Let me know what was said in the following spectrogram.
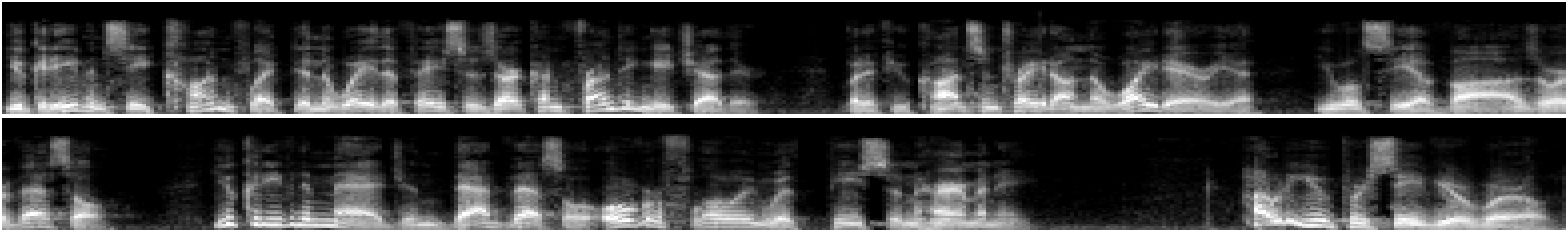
You could even see conflict in the way the faces are confronting each other. But if you concentrate on the white area, you will see a vase or a vessel. You could even imagine that vessel overflowing with peace and harmony. How do you perceive your world?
